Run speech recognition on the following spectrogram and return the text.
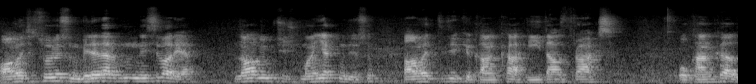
Ahmet'e soruyorsun birader bunun nesi var ya? Ne yapıyor bu çocuk manyak mı diyorsun? Ahmet de diyor ki kanka he does drugs. O kanka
